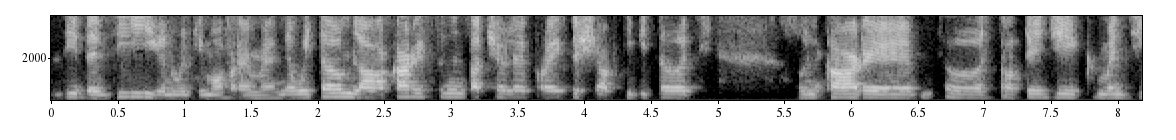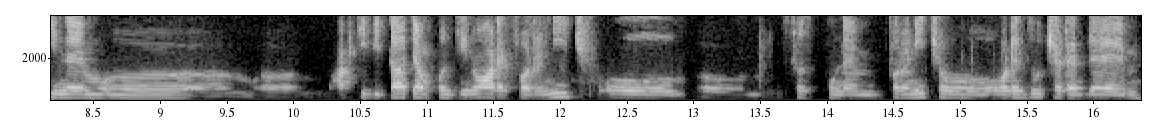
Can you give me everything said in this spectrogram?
zi de zi în ultima vreme. Ne uităm la care sunt acele proiecte și activități în care uh, strategic menținem uh, uh, activitatea în continuare fără nici o, să spunem, fără nicio o reducere de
